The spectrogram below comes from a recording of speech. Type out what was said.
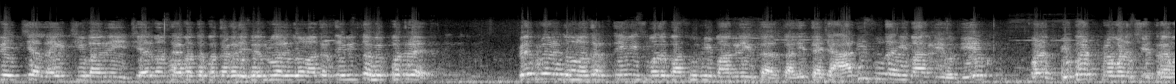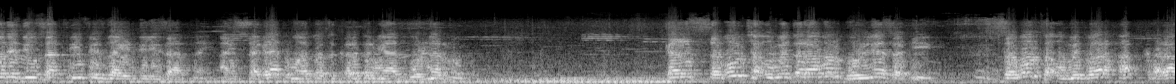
फेजच्या लाईटची मागणी. चेअरमन साहेबांचं पत्रकार फेब्रुवारी दोन हजार तेवीस चं पत्र आहे. फेब्रुवारी दोन हजार तेवीसमध्ये पासून ही मागणी झाली त्याच्या आधी सुद्धा ही मागणी होती. पण बिबट प्रवण क्षेत्रामध्ये दिवसात थ्री फेज लाइट दिली जात नाही. आणि सगळ्यात महत्वाचं खरं तर मी आज बोलणार नव्हतो. कारण समोरच्या उमेदवारावर बोलण्यासाठी समोरचा उमेदवार हा खरा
